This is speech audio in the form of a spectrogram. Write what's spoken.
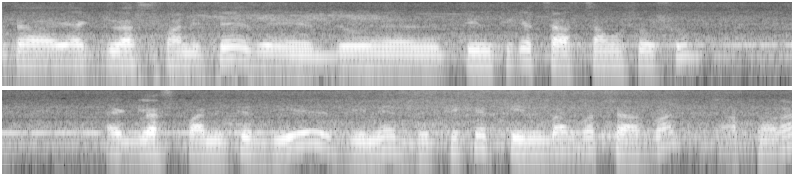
এটা এক গ্লাস পানিতে তিন থেকে চার চামচ ওষুধ এক গ্লাস পানিতে দিয়ে দিনে দু থেকে তিনবার বা চারবার আপনারা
